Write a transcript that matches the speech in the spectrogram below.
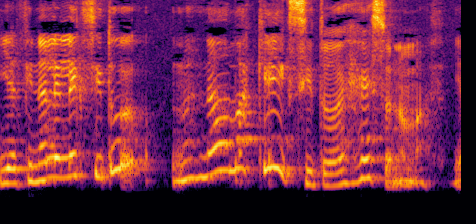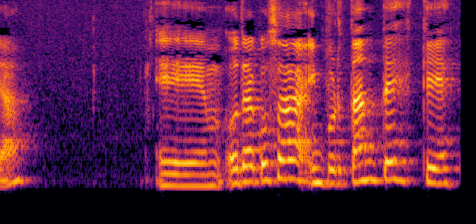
Y al final el éxito no es nada más que éxito, es eso nomás, ¿ya? Eh, otra cosa importante es que,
